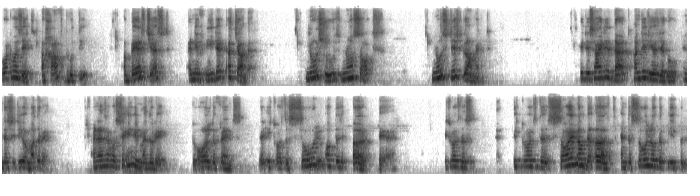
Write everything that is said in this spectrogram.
What was it? A half dhoti, a bare chest, and if needed, a chadar. No shoes, no socks, no stitched garment. He decided that 100 years ago in the city of Madurai. And as I was saying in Madurai to all the friends, that it was the soul of the earth there. It was the, it was the soil of the earth and the soul of the people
